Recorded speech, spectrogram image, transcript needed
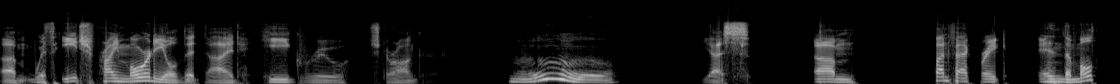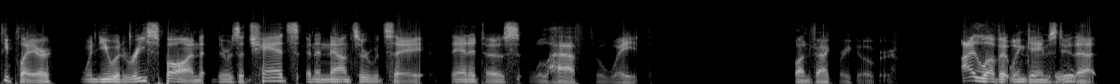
um, with each primordial that died, he grew stronger. Ooh. Yes. Um, fun fact break in the multiplayer, when you would respawn, there was a chance an announcer would say, Thanatos will have to wait. Fun fact break over. I love it when games do that.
